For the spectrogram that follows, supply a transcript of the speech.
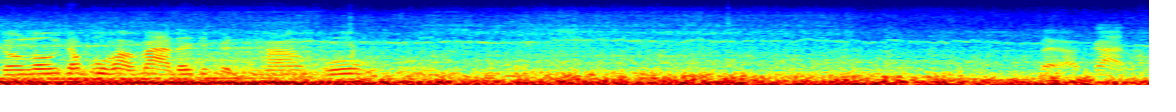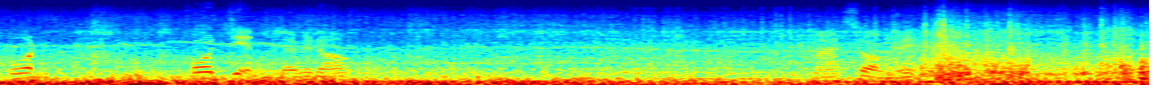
ลงลงจากภูพามาได้จะเป็นทางโค้งแต่อากาศโคตรโคตรเย็นเลยพี่น้อง มาสวมนี่นี่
